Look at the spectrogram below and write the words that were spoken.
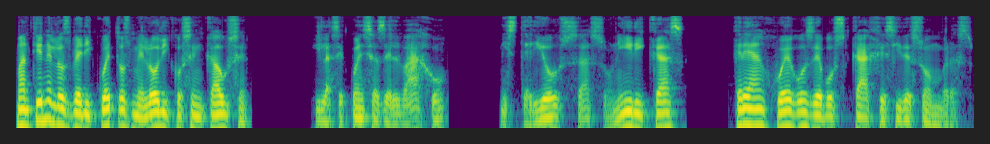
mantiene los vericuetos melódicos en cauce, y las secuencias del bajo, misteriosas, oníricas, crean juegos de boscajes y de sombras.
